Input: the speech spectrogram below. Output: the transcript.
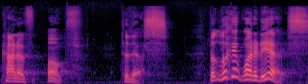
kind of oomph to this. But look at what it is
